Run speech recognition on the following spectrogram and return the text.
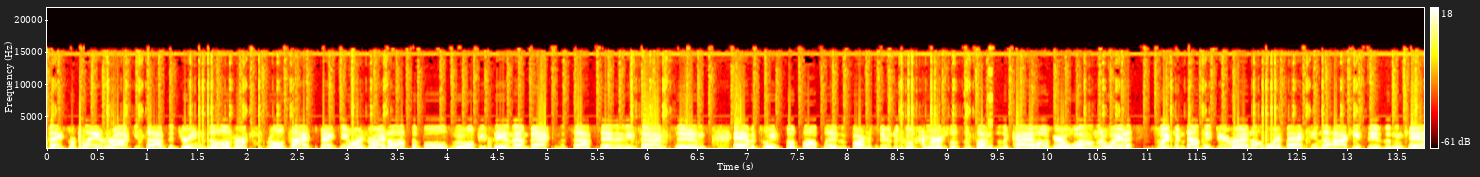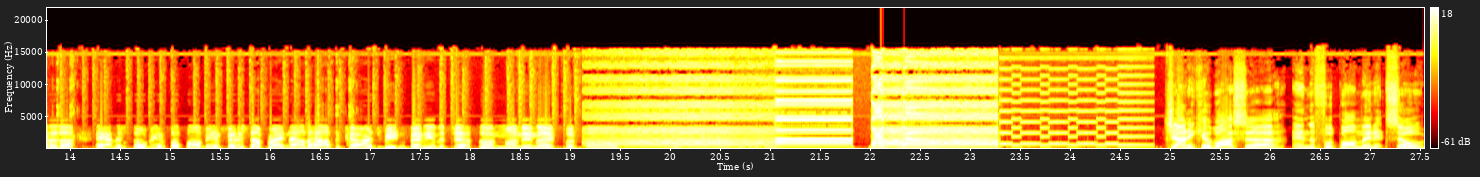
Thanks for playing, Rocky Top. The dream's over. Roll Tide spanked the Orange right off the Bulls. We won't be seeing them back in the top 10 anytime soon. And between football plays and pharmaceutical commercials, the Sons of the Cuyahoga are well on their way to sweeping Dudley Do Right all the way back into hockey season in Canada. And there's still being football being finished up right now. The House of Cards beating Benny and the Jets on Monday Night Football. Johnny Kilbasa and the Football Minute. So,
